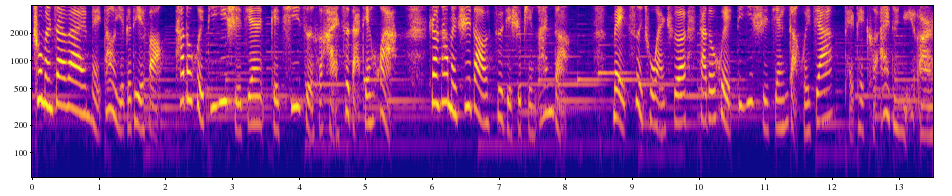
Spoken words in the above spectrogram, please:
出门在外，每到一个地方，他都会第一时间给妻子和孩子打电话，让他们知道自己是平安的。每次出完车，他都会第一时间赶回家陪陪可爱的女儿。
